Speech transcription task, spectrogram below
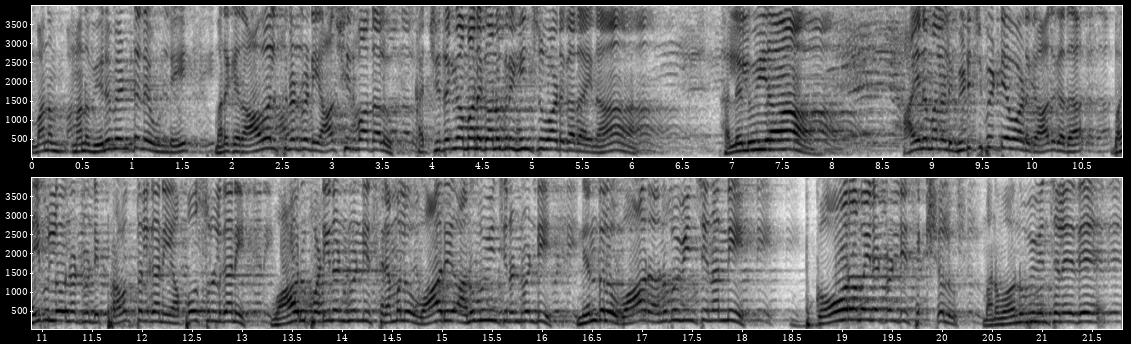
మనం మన వెను వెంటనే ఉండి మనకి రావాల్సినటువంటి ఆశీర్వాదాలు ఖచ్చితంగా మనకు అనుగ్రహించువాడు కదా ఆయన. హల్లెలూయా. ఆయన మనల్ని విడిచిపెట్టేవాడు కాదు కదా. బైబిల్లో ఉన్నటువంటి ప్రవక్తలు కానీ అపోస్తులు కానీ వారు పడినటువంటి శ్రమలు వారు అనుభవించినటువంటి నిందలు వారు అనుభవించినన్ని ఘోరమైనటువంటి శిక్షలు మనం అనుభవించలేదే.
